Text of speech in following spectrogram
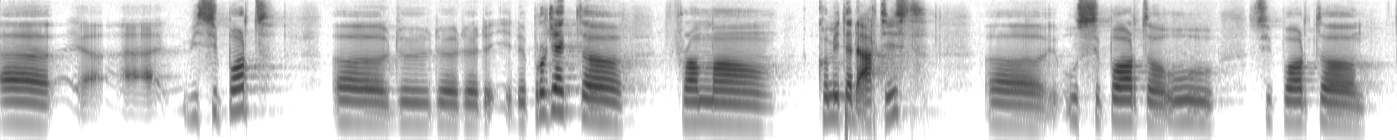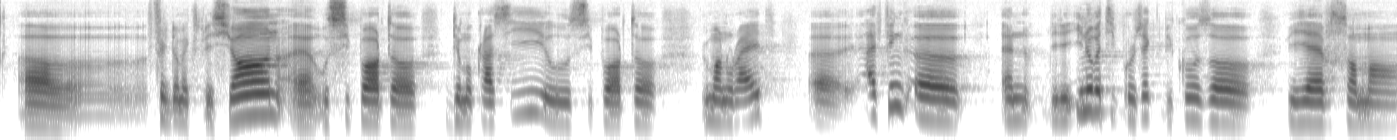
uh, uh, we support the, the, the, the, the project uh, from uh, committed artists uh, who support uh, who support uh, uh, freedom expression, uh, who support uh, democracy, who support uh, human rights. Uh, I think uh, and the innovative project because uh, we have some uh,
